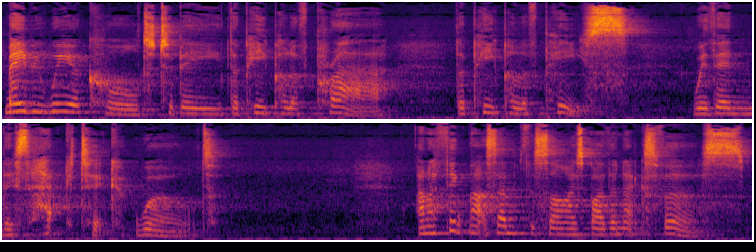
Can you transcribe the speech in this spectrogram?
Maybe we are called to be the people of prayer, the people of peace within this hectic world. And I think that's emphasised by the next verse.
